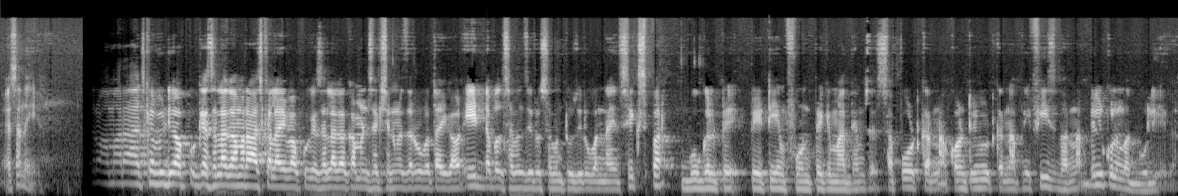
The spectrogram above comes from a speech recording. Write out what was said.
ऐसा नहीं है। हमारा आज का वीडियो आपको कैसा लगा, हमारा आज का लाइव आपको कैसा लगा कमेंट सेक्शन में ज़रूर बताइएगा और eight double seven zero seven two zero one nine six पर गूगल पे पेटीएम फ़ोन पे के माध्यम से सपोर्ट करना कंट्रीब्यूट करना, अपनी फ़ीस भरना बिल्कुल मत भूलिएगा।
